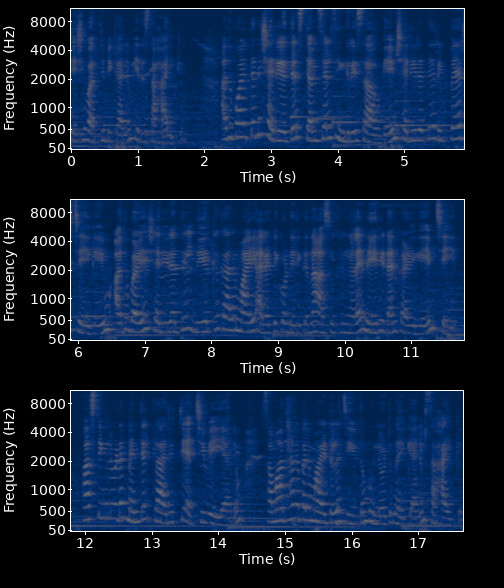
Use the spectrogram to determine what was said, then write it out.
ശേഷി വർദ്ധിപ്പിക്കാനും ഇത് സഹായിക്കും. അതുപോലെ തന്നെ ശരീരത്തിൽ സ്റ്റെം സെൽസ് ഇൻക്രീസ് ആവുകയും ശരീരത്തെ റിപ്പയർ ചെയ്യുകയും അതുവഴി ശരീരത്തിൽ ദീർഘകാലമായി അലട്ടിക്കൊണ്ടിരിക്കുന്ന അസുഖങ്ങളെ നേരിടാൻ കഴിയുകയും ചെയ്യും. ഫാസ്റ്റിങ്ങിലൂടെ മെന്റൽ ക്ലാരിറ്റി അച്ചീവ് ചെയ്യാനും സമാധാനപരമായിട്ടുള്ള ജീവിതം മുന്നോട്ട് നയിക്കാനും സഹായിക്കും.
